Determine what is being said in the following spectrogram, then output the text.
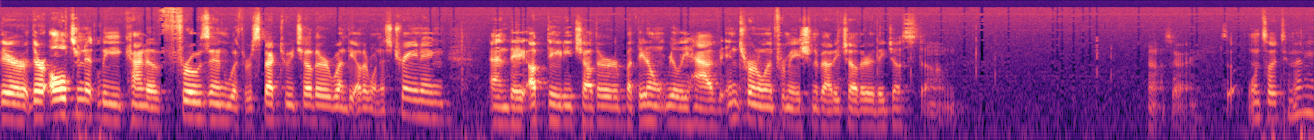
they're, they're alternately kind of frozen with respect to each other when the other one is training, and they update each other, but they don't really have internal information about each other. They just, um, oh, sorry, so one slide too many?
